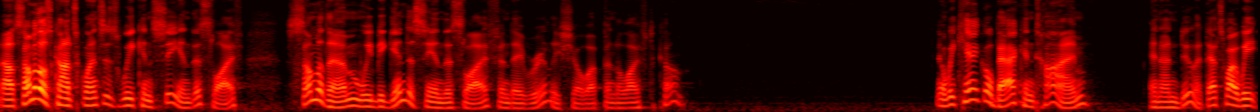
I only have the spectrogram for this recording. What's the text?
Now, some of those consequences we can see in this life. Some of them we begin to see in this life, and they really show up in the life to come. Now, we can't go back in time and undo it. That's why we,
